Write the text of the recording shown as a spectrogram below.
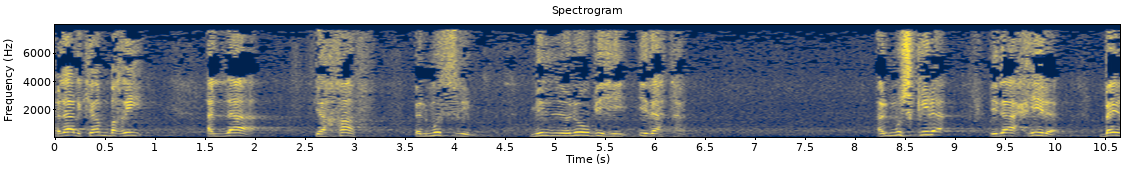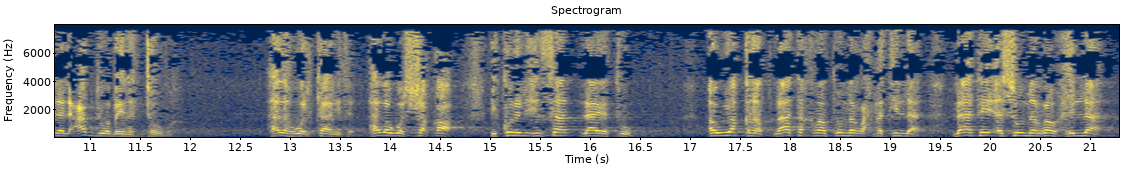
فذلك ينبغي أن لا يخاف المسلم من ذنوبه إذا تاب. المشكلة إذا حيل بين العبد وبين التوبة. هذا هو الكارثة. هذا هو الشقاء. يكون الإنسان لا يتوب أو يقنط. لا تقنطوا من رحمة الله. لا تيأسوا من روح الله.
